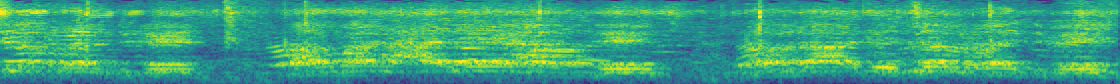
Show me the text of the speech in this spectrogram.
تجرد بيش طول عليها بيش أولاد تجرد بيش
